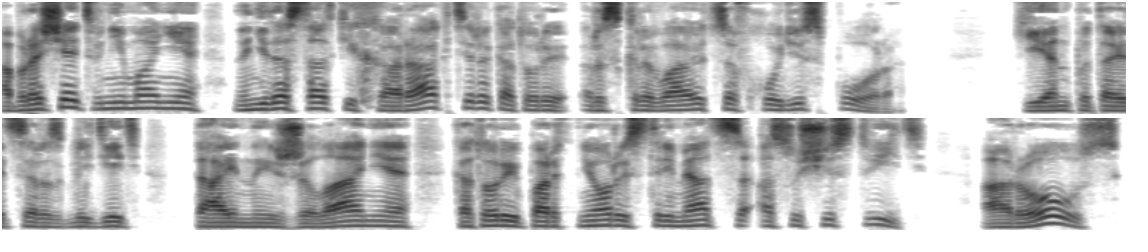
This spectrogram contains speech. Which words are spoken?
обращает внимание на недостатки характера, которые раскрываются в ходе спора. Кен пытается разглядеть тайные желания, которые партнеры стремятся осуществить, а Роуз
